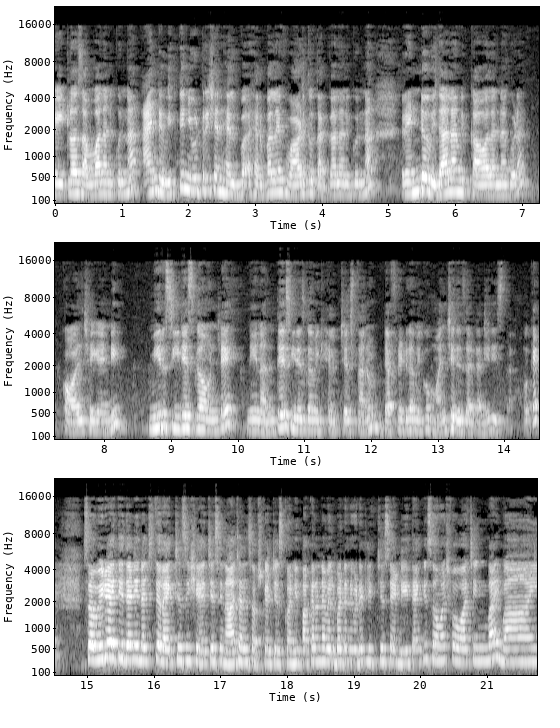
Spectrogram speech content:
వెయిట్ లాస్ అవ్వాలనుకున్నా అండ్ విత్ న్యూట్రిషన్ హెల్బ హెర్బల్ లైఫ్ వాడుతూ తగ్గాలనుకున్నా రెండు విధాలా మీకు కావాలన్నా కూడా కాల్ చేయండి. మీరు సీరియస్గా ఉంటే నేను అంతే సీరియస్గా మీకు హెల్ప్ చేస్తాను. డెఫినెట్గా మీకు మంచి రిజల్ట్ అనేది ఇస్తాను. ఓకే సో వీడియో అయితే ఇదండి. నచ్చితే లైక్ చేసి షేర్ చేసి నా ఛానల్ సబ్స్క్రైబ్ చేసుకోండి. పక్కన ఉన్న బెల్ బటన్ కూడా క్లిక్ చేసేయండి. Thank you so much for watching bye bye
